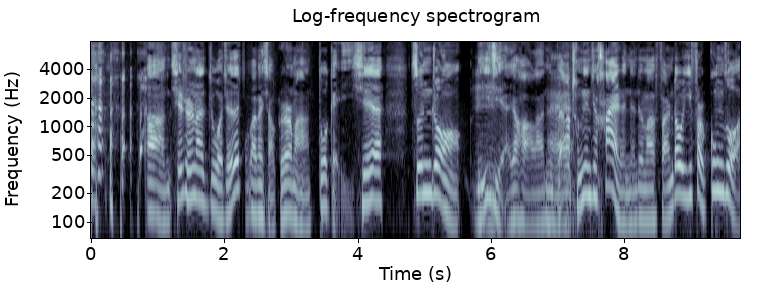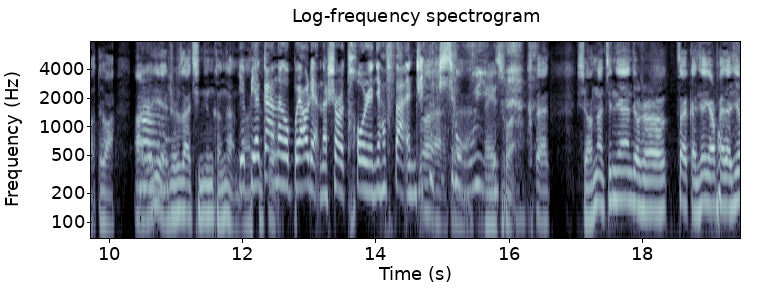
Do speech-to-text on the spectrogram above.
啊，其实呢，我觉得外卖小哥嘛，多给一些尊重、理解就好了，你不要成心去害人家，对吗？反正都是一份工作，对吧？啊，人家也是在勤勤恳恳的。也别干那个不要脸的事儿，偷人家饭，真的是无语。没错，对。行，那今天就是再感谢一下派大星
